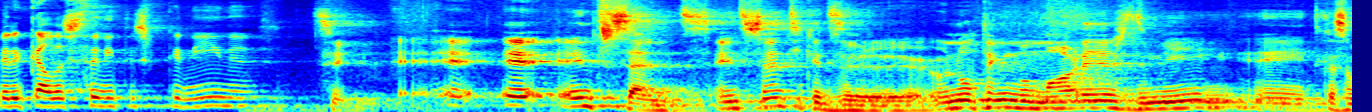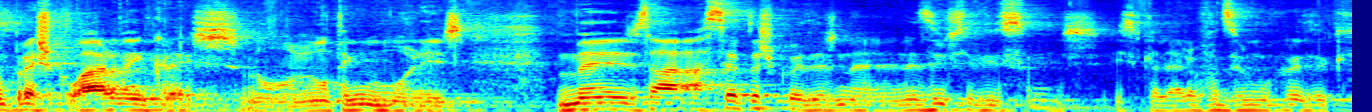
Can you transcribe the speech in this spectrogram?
ver aquelas sanitas pequeninas. Sim, é, é, é, interessante. É interessante, quer dizer, eu não tenho memórias de mim em educação pré-escolar nem creche, não, não tenho memórias. Mas há, há certas coisas na, nas instituições, e se calhar eu vou dizer uma coisa que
